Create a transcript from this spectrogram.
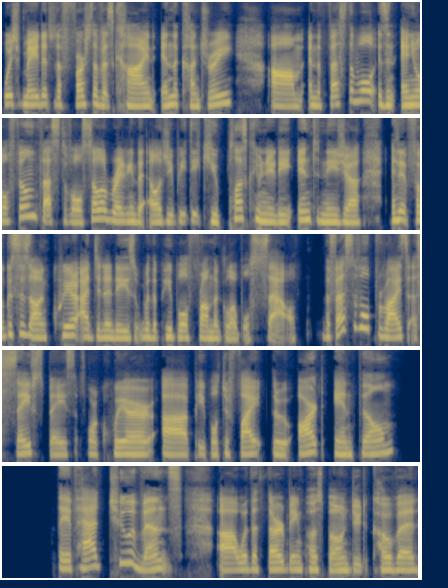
which made it the first of its kind in the country. Um, and the festival is an annual film festival celebrating the LGBTQ plus community in Tunisia, and it focuses on queer identities with the people from the global south. The festival provides a safe space for queer uh, people to fight through art and film. They've had two events, uh, with the third being postponed due to COVID,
